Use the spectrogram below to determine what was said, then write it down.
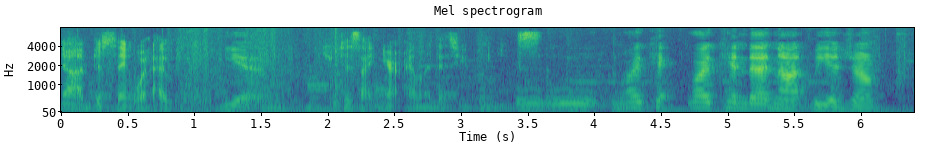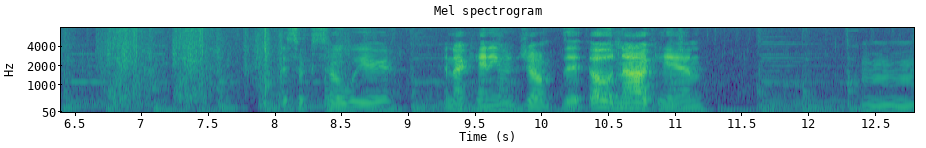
No, I'm just saying what I would do. yeah. You design your island as you please. Ooh, ooh, why can why can that not be a jump? This looks so weird, and I can't even jump. This. Oh, now I can. Hmm.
